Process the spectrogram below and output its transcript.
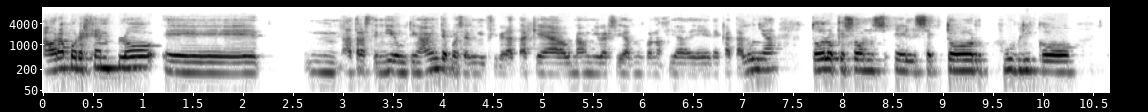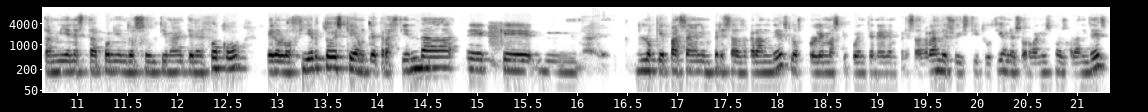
Ahora, por ejemplo, Mm, ha trascendido últimamente pues el ciberataque a una universidad muy conocida de, Cataluña. Todo lo que son el sector público también está poniéndose últimamente en el foco, pero lo cierto es que aunque trascienda eh, que mm, lo que pasa en empresas grandes, los problemas que pueden tener empresas grandes o instituciones, organismos grandes,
